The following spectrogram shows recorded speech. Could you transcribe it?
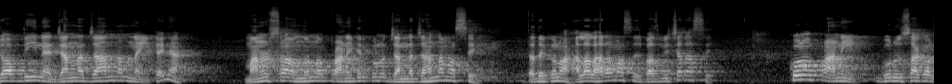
জব দিই নাই, জান্নাত জাহান্নাম নাই, তাই না? মানুষ ছাড়া অন্যান্য প্রাণীদের কোনো জান্নাত জাহান্নাম আছে? তাদের কোনো হালাল হারাম আছে, বাস বিচার আছে? কোনো প্রাণী, গরু, ছাগল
